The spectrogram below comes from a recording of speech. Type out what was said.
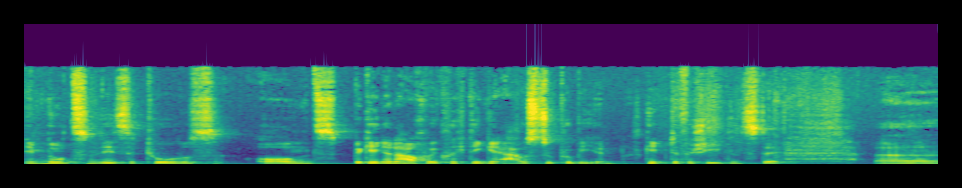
im Nutzen dieser Tools und beginnen auch wirklich Dinge auszuprobieren. Es gibt ja verschiedenste äh,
